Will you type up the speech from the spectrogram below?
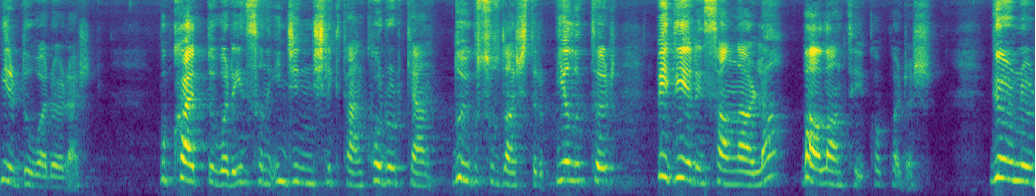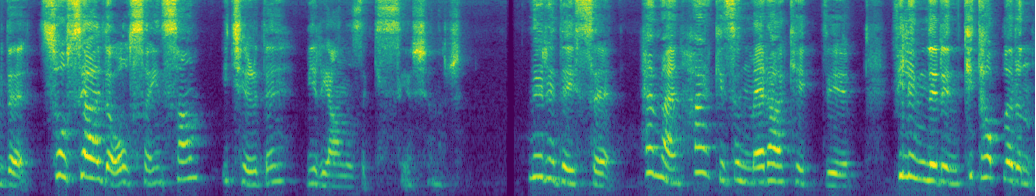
bir duvar örer. Bu kalp duvarı insanı incinmişlikten korurken duygusuzlaştırıp yalıtır ve diğer insanlarla bağlantıyı koparır. Görünürde, sosyal de olsa insan içeride bir yalnızlık hissi yaşanır. Neredeyse hemen herkesin merak ettiği filmlerin, kitapların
